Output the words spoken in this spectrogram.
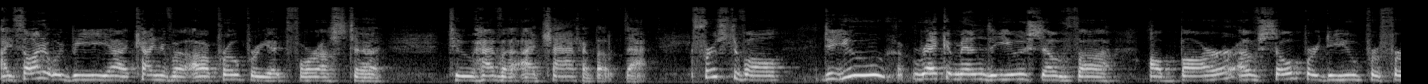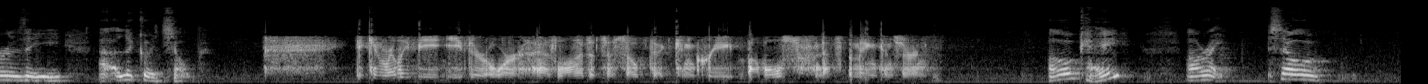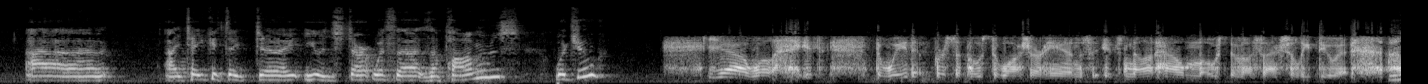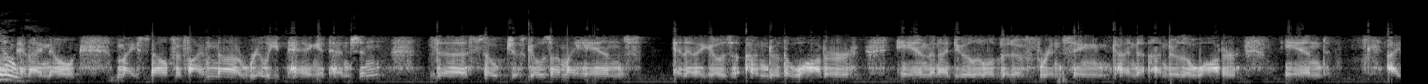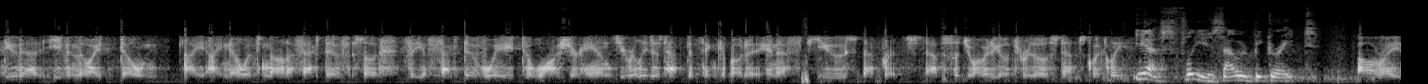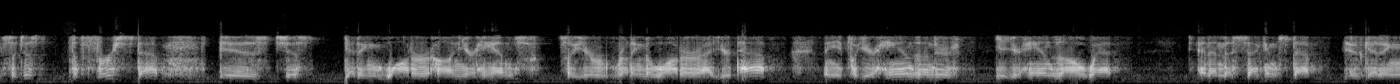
I thought it would be uh, kind of uh appropriate for us to to have a, a chat about that. First of all, do you recommend the use of uh, a bar of soap, or do you prefer the uh, liquid soap? It can really be either or, as long as it's a soap that can create bubbles. That's main concern. Okay, all right. So, uh, I take it that uh, you would start with uh, the palms, would you? Yeah, well, it's the way that we're supposed to wash our hands. It's not how most of us actually do it. No. Um, and I know myself, if I'm not really paying attention, the soap just goes on my hands, and then it goes under the water, and then I do a little bit of rinsing, kind of under the water, and I do that even though I don't. I, I know it's not effective. So the effective way to wash your hands, you really just have to think about it in a few separate steps. So do you want me to go through those steps quickly? Yes, please. That would be great. All right. So just the first step is just getting water on your hands. So you're running the water at your tap, then you put your hands under, get your hands all wet, and then the second step is getting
